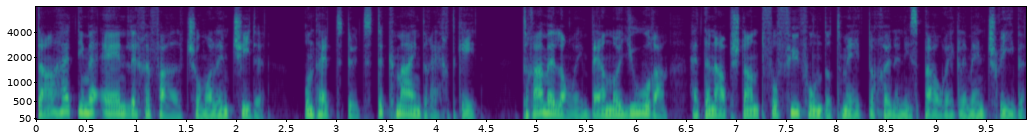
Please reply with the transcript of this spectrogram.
Da hat in einem ähnlichen Fall schon mal entschieden und hat dort den Gemeinderecht gegeben. Tramelon im Berner Jura hat einen Abstand von 500 Metern ins Baureglement schreiben.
